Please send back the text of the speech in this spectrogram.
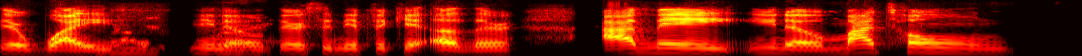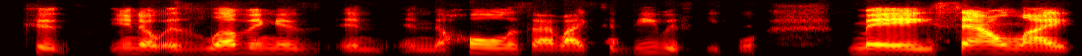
their wife, right, you know, right. their significant other. I may, you know, my tone could, you know, as loving as in, in the whole as I like to be with people, may sound like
